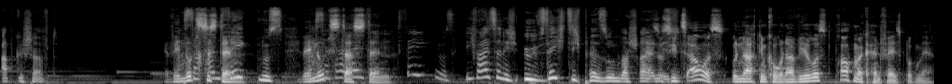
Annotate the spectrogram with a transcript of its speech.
abgeschafft. Ja, wer Was nutzt es denn? Fake News? Wer Was nutzt da das denn? Fake News? Ich weiß ja nicht. Ü 60 Personen wahrscheinlich. Also sieht's aus. Und nach dem Coronavirus brauchen wir kein Facebook mehr.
